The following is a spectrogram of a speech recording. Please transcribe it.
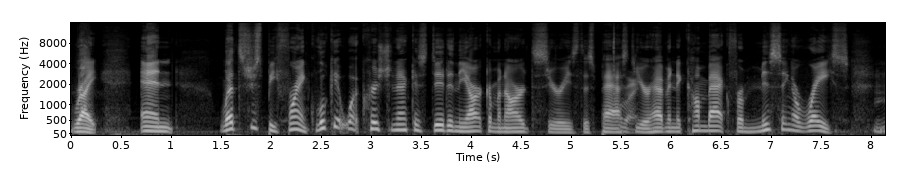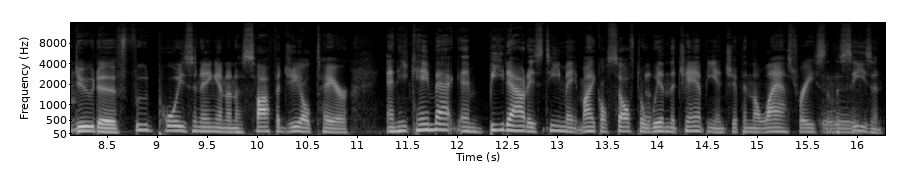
Right. And let's just be frank. Look at what Christian Eckes did in the ARCA Menard series this past Right. year, having to come back from missing a race Mhm. due to food poisoning and an esophageal tear. And he came back and beat out his teammate Michael Self to win the championship in the last race of the season.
